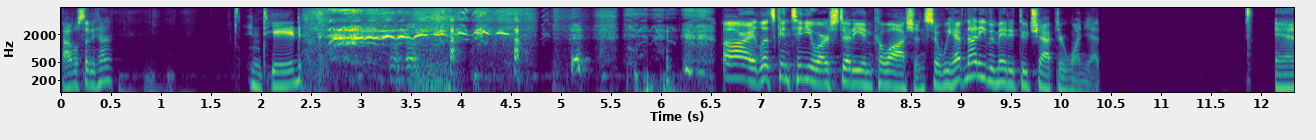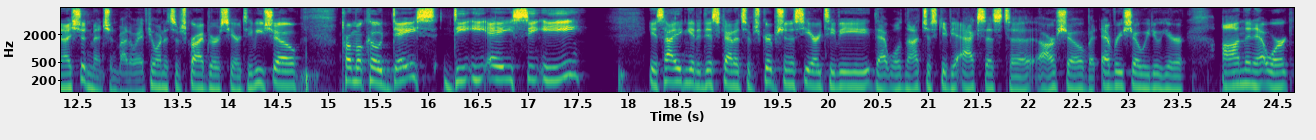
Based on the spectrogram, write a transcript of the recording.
Bible study time? Indeed. All right, let's continue our study in Colossians. So we have not even made it through chapter one yet. And I should mention, by the way, if you want to subscribe to our CRTV show, promo code DEACE, D E A C E, is how you can get a discounted subscription to CRTV that will not just give you access to our show, but every show we do here on the network.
